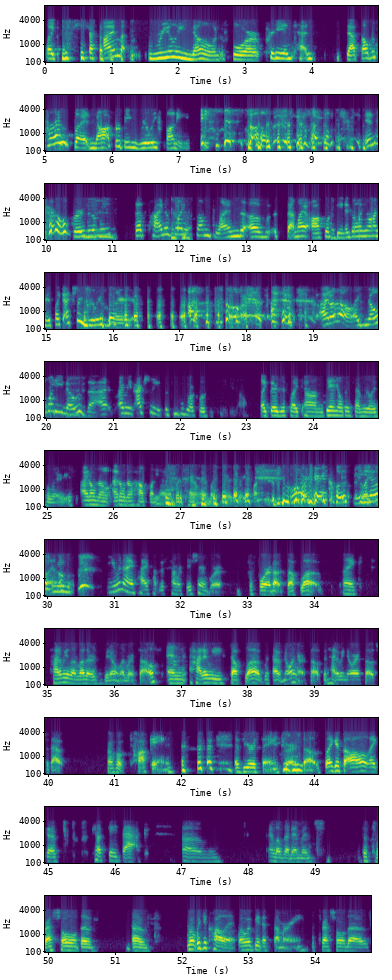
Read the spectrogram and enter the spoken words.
Like I'm really known for pretty intense depth all the time, but not for being really funny. so it's like an internal version of me that's kind of like some blend of semi Awkwafina going on. It's like actually really hilarious. so, I, I don't know. Like nobody knows that. I mean, actually, the people who are closest to me. Like they're just like, um, Daniel thinks I'm really hilarious. I don't know. I don't know how funny I am, but apparently I'm like very, very funny. The people who are very close to me, You like, know, I mean, you and I have had this conversation before- before about self love. Like, how do we love others if we don't love ourselves? And how do we self love without knowing ourselves? And how do we know ourselves without, quote unquote, talking, as you were saying, to ourselves? Like, it's all like a cascade back. Um, I love that image. The threshold of, of, what would you call it? What would be the summary? The threshold of,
